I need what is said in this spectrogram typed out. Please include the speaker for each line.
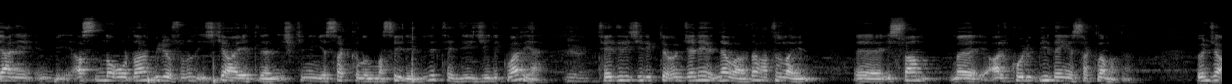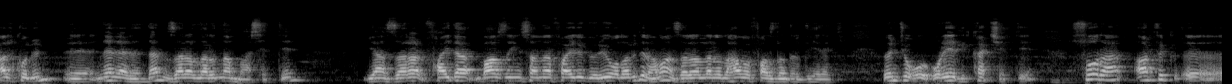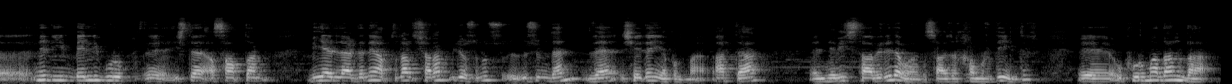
Speaker 1: Yani aslında orada biliyorsunuz içki ayetlerinin içkinin yasak kılınması ile ilgili tedricilik var ya.
Speaker 2: Evet.
Speaker 1: Tedricilikte önce ne, ne vardı hatırlayın. Ee, İslam e, alkolü birden yasaklamadı. Önce alkolün e, nelerinden, zararlarından bahsetti. Ya zarar, fayda, bazı insanlar fayda görüyor olabilir ama zararları daha fazladır diyerek. Önce o- oraya dikkat çekti. Sonra artık e, ne diyeyim belli grup e, işte ashabtan bir yerlerde ne yaptılar? Şarap biliyorsunuz üzümden ve şeyden yapılma. Hatta e, nebiz tabiri de vardı. Sadece hamur değildir. E, hurmadan da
